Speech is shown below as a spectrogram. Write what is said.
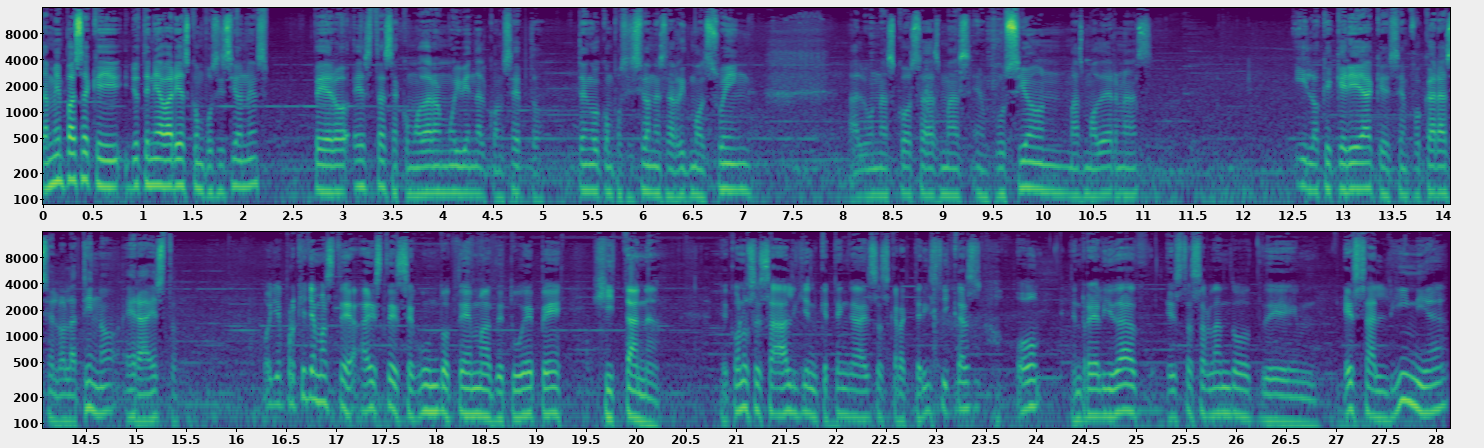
También pasa que yo tenía varias composiciones, pero estas se acomodaron muy bien al concepto. Tengo composiciones a ritmo swing, algunas cosas más en fusión, más modernas. Y lo que quería que se enfocara hacia lo latino era esto. Oye, ¿por qué llamaste a este segundo tema de tu EP Gitana? Eh, ¿Conoces a alguien que tenga esas características o en realidad estás hablando de esa línea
